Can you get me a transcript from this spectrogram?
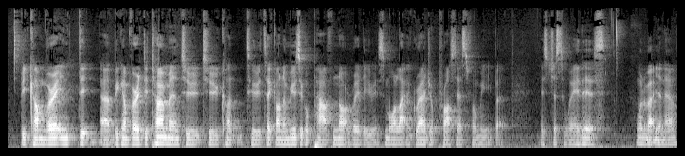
become very in uh, become very determined to to to take on a musical path. Not really. It's more like a gradual process for me, but it's just the way it is. What about you now?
